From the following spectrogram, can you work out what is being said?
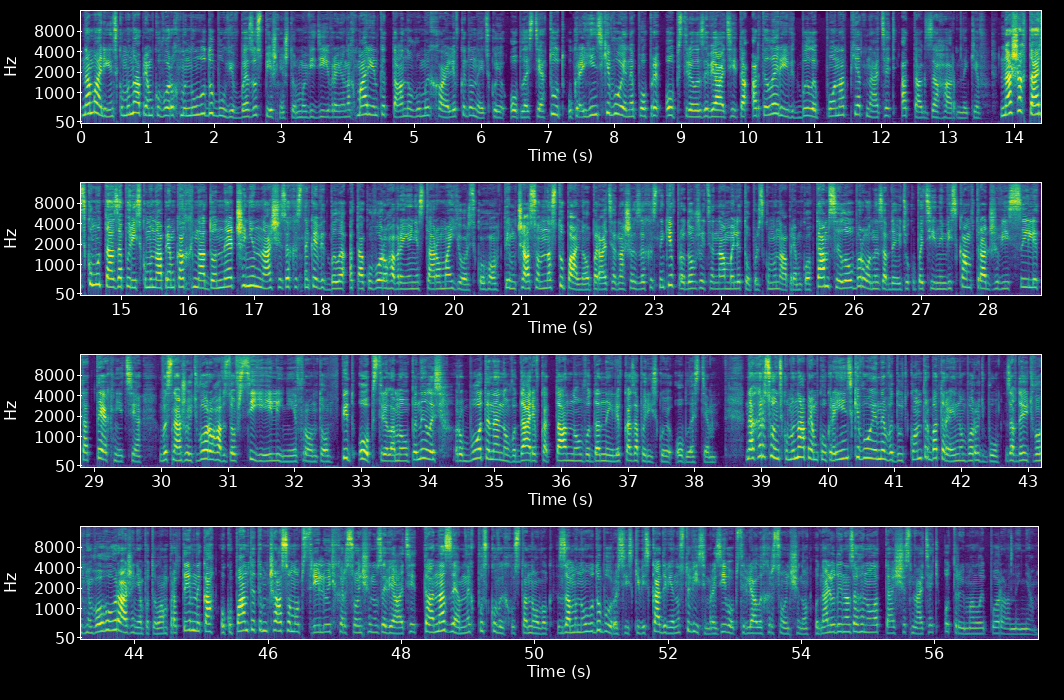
На Мар'їнському напрямку ворог минулу добу вів безуспішні штурмові дії в районах Мар'їнки та Новомихайлівки Донецької області. Тут українські воїни, попри обстріли з авіації та артилерії, відбили понад 15 атак загарбників. На Шахтарському та Запорізькому напрямках на Донеччині наші захисники відбили атаку ворога в районі Старомайорського. Тим часом наступальна операція наших захисників продовжується на Мелітопольському напрямку. Там сили оборони завдають окупаційним військам втрат живій силі та техніці, виснажують ворога вздовж цієї лінії фронту. Під обстрілами опинились Роботине, Новодарівка та Новоданилівка Запорізької області. На Херсонському напрямку українські воїни ведуть контрбатарейну боротьбу, завдають вогньового ураження по тилам противника. Окупанти тим часом обстрілюють Херсонщину з авіації та наземних пускових установок. За минулу добу російські війська 98 разів обстріляли Херсонщину. Одна людина загинула та 16 отримали поранення.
